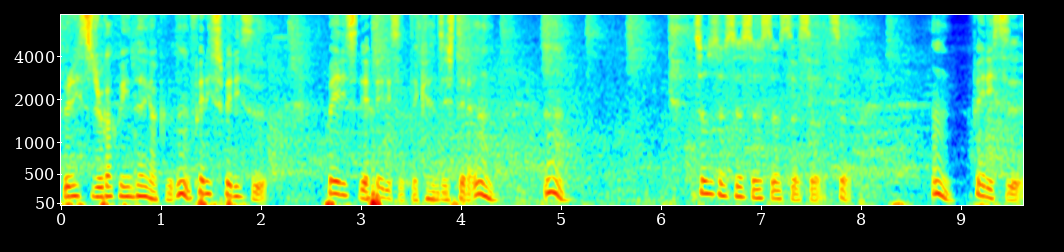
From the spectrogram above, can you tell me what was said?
フェリス女学院大学。うん、フェリス、フェリス。フェリスでフェリスって感じしてる。うん、うん。そうそうそうそうそうそうそう。うん、フェリス、フ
